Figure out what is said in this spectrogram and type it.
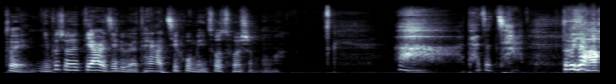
对，你不觉得第二季里边泰亚几乎没做错什么吗？啊，她真惨，对呀，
